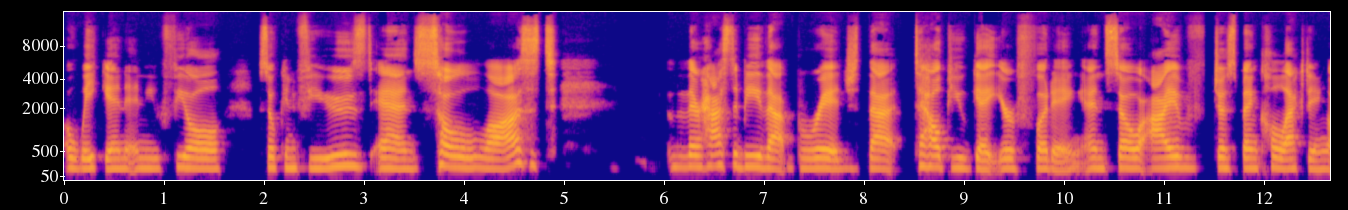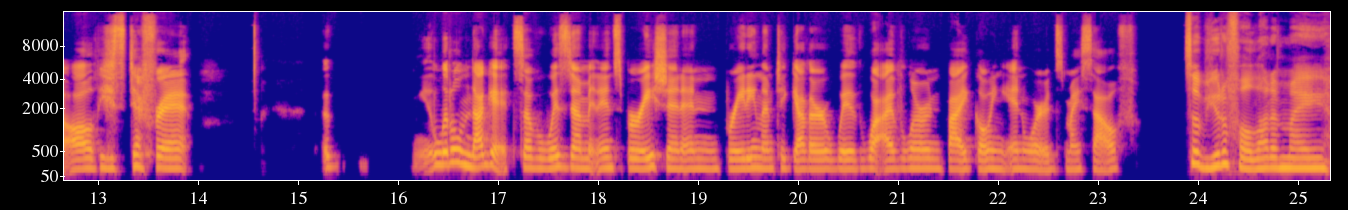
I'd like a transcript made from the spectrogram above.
awaken and you feel so confused and so lost there has to be that bridge that to help you get your footing and so i've just been collecting all these different uh, little nuggets of wisdom and inspiration and braiding them together with what I've learned by going inwards myself. So beautiful. A lot of my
